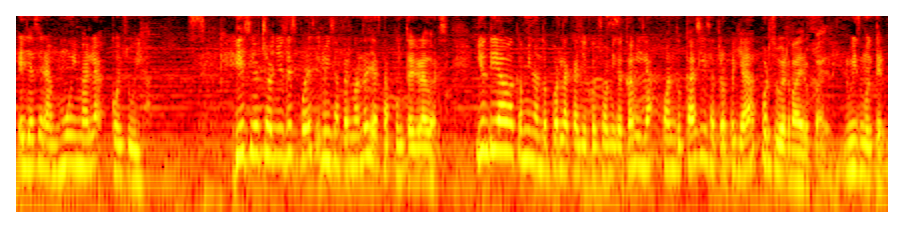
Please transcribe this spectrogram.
ella será muy mala con su hija. 18 años después, Luisa Fernanda ya está a punto de graduarse. Y un día va caminando por la calle con su amiga Camila cuando casi es atropellada por su verdadero padre, Luis Montero.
